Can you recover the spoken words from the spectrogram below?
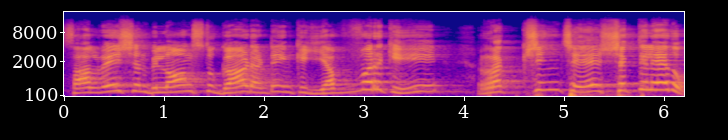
సాల్వేషన్ బిలాంగ్స్ టు గాడ్ అంటే ఇంక ఎవ్వరికి రక్షించే శక్తి లేదు.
